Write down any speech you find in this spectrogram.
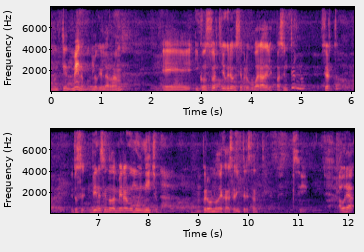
no entiende menos lo que es la RAM. Eh, y con suerte yo creo que se preocupará del espacio interno, ¿cierto? Entonces viene siendo también algo muy nicho, pero no deja de ser interesante. Sí. Ahora,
